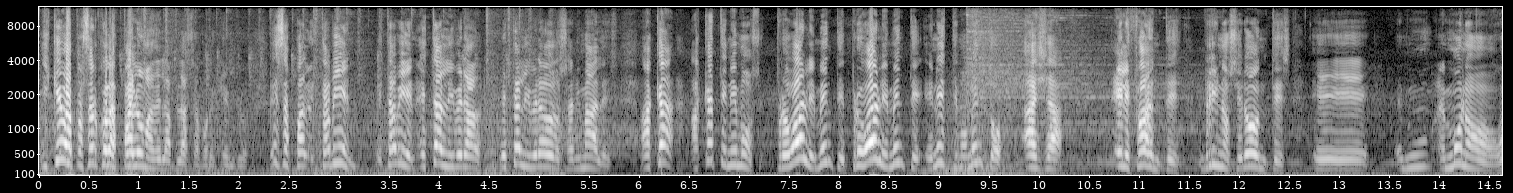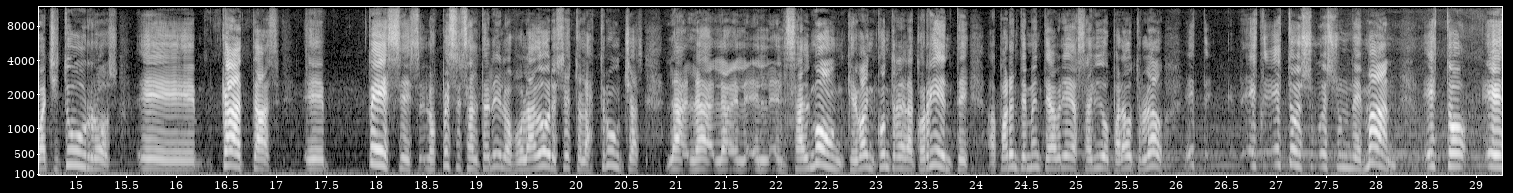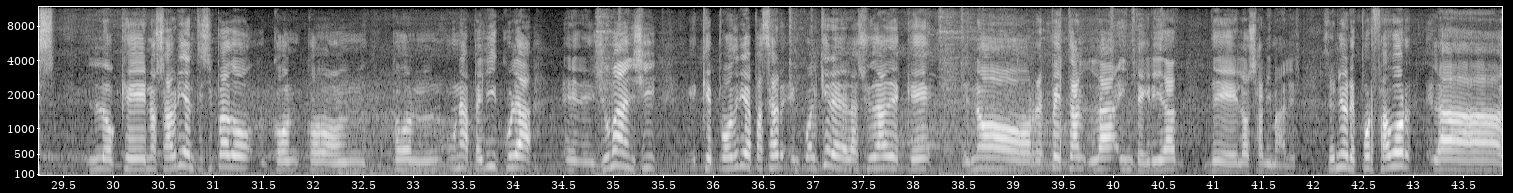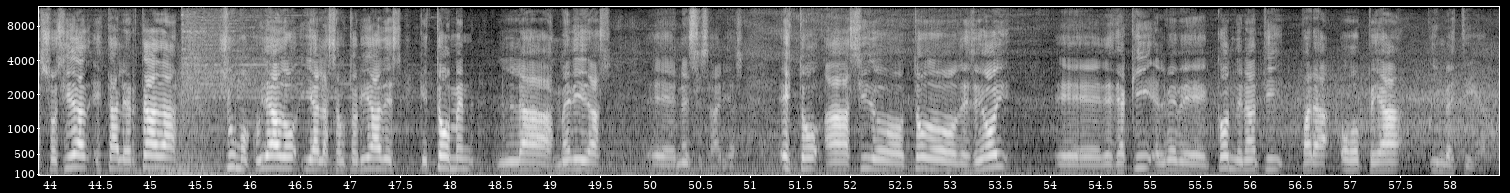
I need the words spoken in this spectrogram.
¿Y qué va a pasar con las palomas de la plaza, por ejemplo? Esas está bien, está bien, están liberados, están liberados los animales. Acá, acá tenemos, probablemente, probablemente en este momento haya elefantes, rinocerontes, eh, monos guachiturros, eh, catas, eh, peces, los peces altaneros voladores, esto, las truchas, el, salmón que va en contra de la corriente, aparentemente habría salido para otro lado. Este- este- esto es, un desmán, esto es lo que nos habría anticipado con, con- con una película, eh, Jumanji, que podría pasar en cualquiera de las ciudades que no respetan la integridad de los animales. Señores, por favor, la sociedad está alertada, sumo cuidado y a las autoridades que tomen las medidas eh, necesarias. Esto ha sido todo desde hoy. Eh, desde aquí, el bebé Condenati para OPA Investiga.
